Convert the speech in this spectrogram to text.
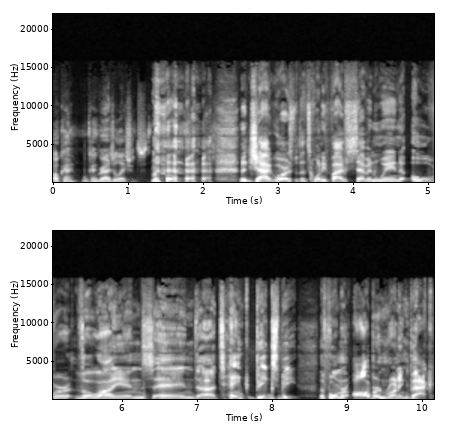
Okay, well, congratulations. the Jaguars with a 25 7 win over the Lions. And uh, Tank Bigsby, the former Auburn running back,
